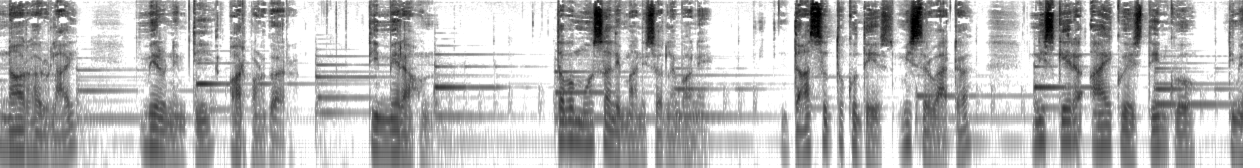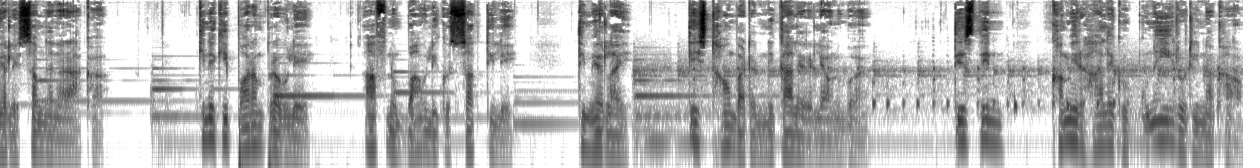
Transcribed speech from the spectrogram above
नरहरूलाई मेरो निम्ति अर्पण गर। ती मेरा हुन्। तब मोसाले मानिसहरूलाई भने दासत्वको देश मिश्रबाट निस्केर आएको यस दिनको तिमीहरूले सम्झना राख। किनकि परमप्रभुले आफ्नो बाहुलीको शक्तिले तिमीहरूलाई त्यस ठाउँबाट निकालेर ल्याउनु भयो त्यस दिन खमिर हालेको कुनै रोटी नखाओ।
